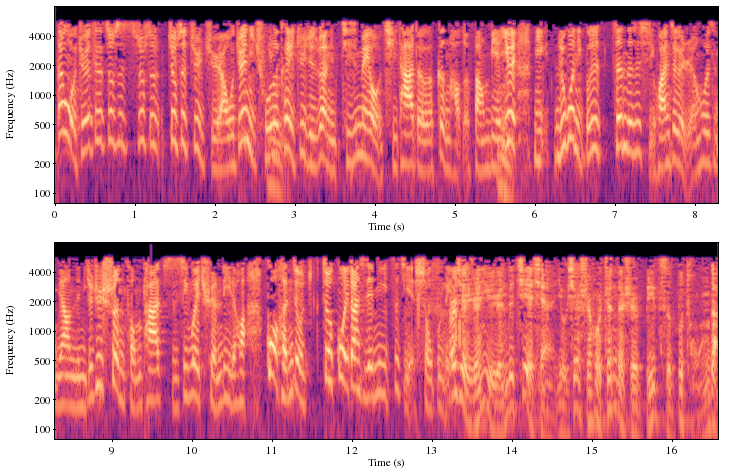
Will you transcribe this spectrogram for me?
但我觉得这个就是就是就是拒绝啊！我觉得你除了可以拒绝之外，你其实没有其他的更好的方面，嗯因为你如果你不是真的是喜欢这个人或者怎么样的，你就去顺从他，只是因为权利的话，过很久就过一段时间，你自己也受不了。而且人与人的界限有些时候真的是彼此不同的。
